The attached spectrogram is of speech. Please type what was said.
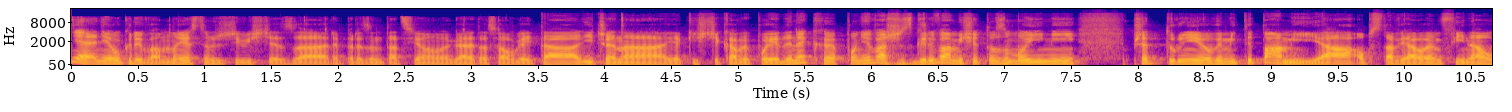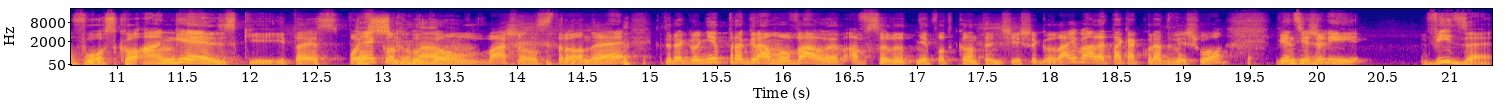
Nie, nie ukrywam. No jestem rzeczywiście za reprezentacją Garetha Southgate'a. Liczę na jakiś ciekawy pojedynek, ponieważ zgrywa mi się to z moimi przedturniejowymi typami. Ja obstawiałem finał włosko-angielski i to jest poniekąd łuką w waszą stronę, którego nie programowałem absolutnie pod kątem dzisiejszego live'a, ale tak akurat wyszło. Więc jeżeli widzę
